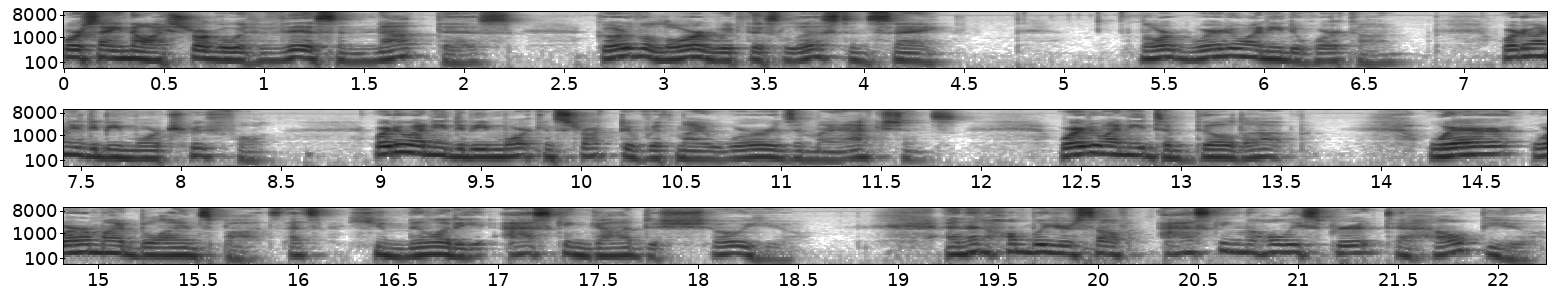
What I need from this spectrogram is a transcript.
or saying, no, I struggle with this and not this, go to the Lord with this list and say, Lord, where do I need to work on? Where do I need to be more truthful? Where do I need to be more constructive with my words and my actions? Where do I need to build up? Where, where are my blind spots? That's humility, asking God to show you. And then humble yourself, asking the Holy Spirit to help you.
